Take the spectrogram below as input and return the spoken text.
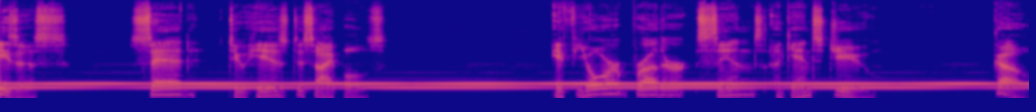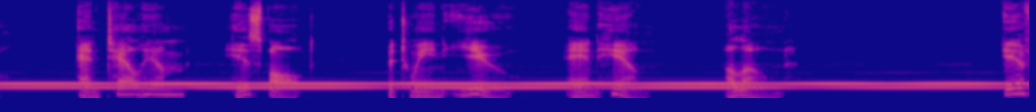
Jesus said to his disciples, If your brother sins against you, go and tell him his fault between you and him alone. If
